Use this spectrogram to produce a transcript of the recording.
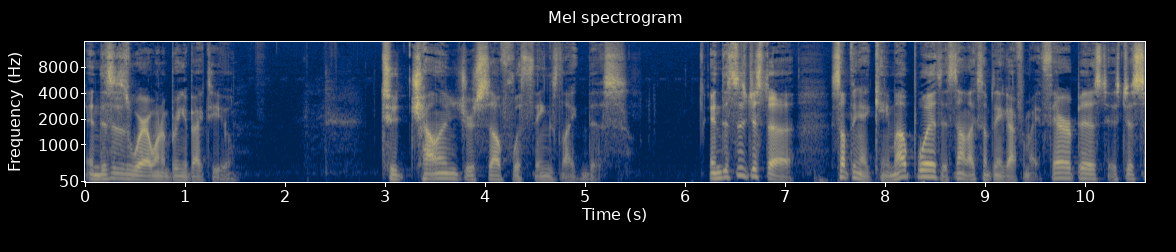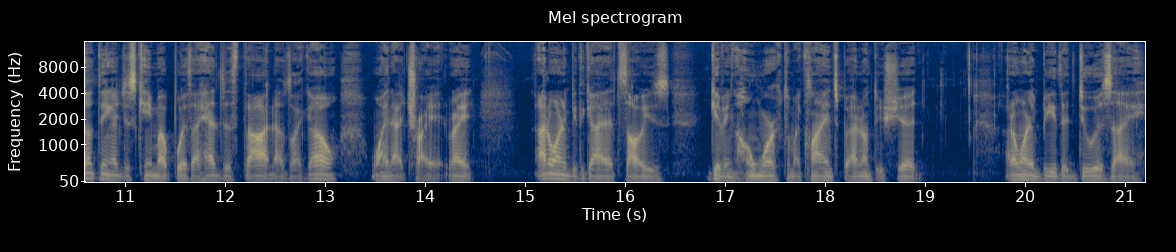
and this is where i want to bring it back to you to challenge yourself with things like this and this is just a something I came up with. It's not like something I got from my therapist. It's just something I just came up with. I had this thought and I was like, "Oh, why not try it?" Right? I don't want to be the guy that's always giving homework to my clients, but I don't do shit. I don't want to be the do as I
